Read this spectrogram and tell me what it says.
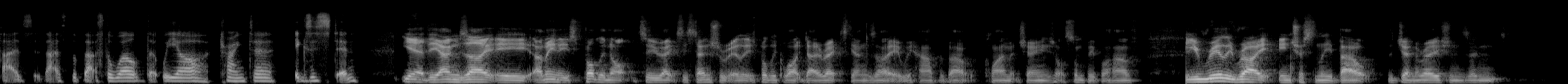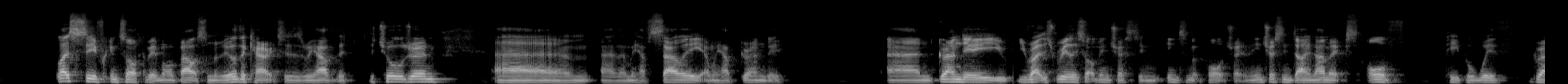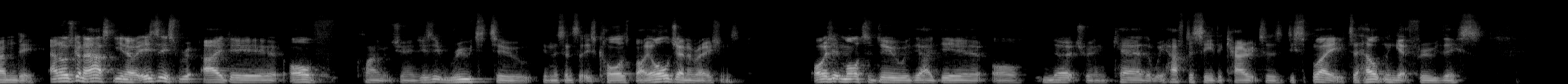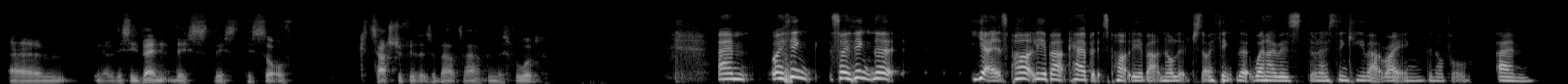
that is that's the, that's the world that we are trying to exist in. Yeah the anxiety i mean it's probably not too existential really. It's probably quite direct the anxiety we have about climate change or some people have. You really write interestingly about the generations and let's see if we can talk a bit more about some of the other characters. As we have the, the children um, and then we have sally and we have grandy and grandy you, you write this really sort of interesting intimate portrait and the interesting dynamics of people with grandy and i was going to ask you know is this idea of climate change is it rooted to in the sense that it's caused by all generations or is it more to do with the idea of nurturing and care that we have to see the characters display to help them get through this um, you know this event, this this this sort of catastrophe that's about to happen, this flood? Um, well, I think so. I think that yeah, it's partly about care, but it's partly about knowledge. So I think that when I was when I was thinking about writing the novel, um,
